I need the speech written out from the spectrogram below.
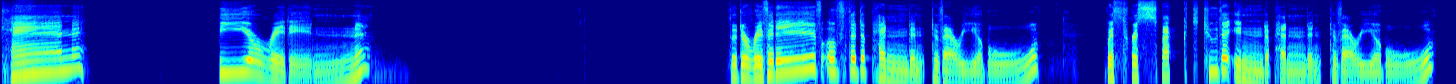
can be written the derivative of the dependent variable with respect to the independent variable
